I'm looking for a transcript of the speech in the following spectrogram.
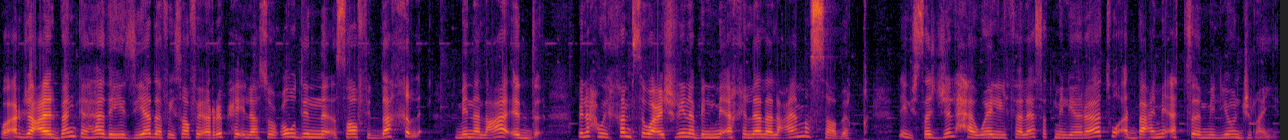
وأرجع البنك هذه الزيادة في صافي الربح إلى صعود صافي الدخل من العائد بنحو 25% خلال العام السابق ليسجل حوالي 3 مليارات و400 مليون جنيه.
